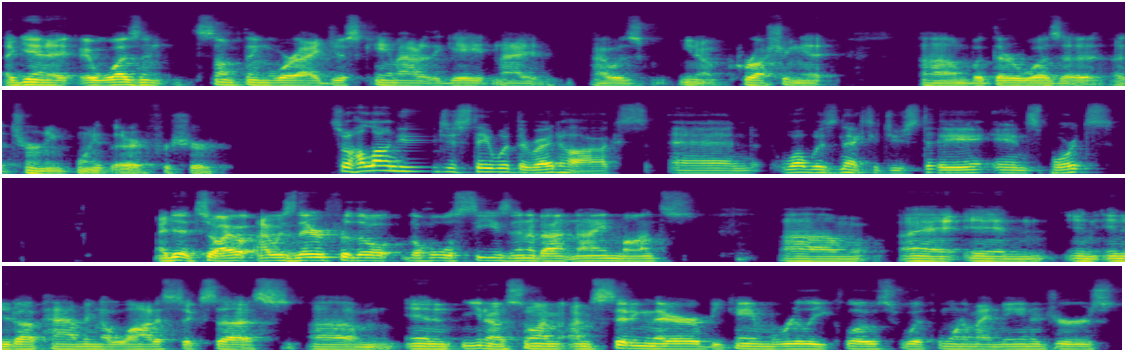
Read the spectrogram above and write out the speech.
again it, it wasn't something where i just came out of the gate and i i was you know crushing it. Um, but there was a, a turning point there for sure. So how long did you stay with the RedHawks and what was next? Did you stay in sports I did. So I, I was there for the the whole season, about nine months, um, and and ended up having a lot of success. Um, and you know, so I'm I'm sitting there, became really close with one of my managers,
